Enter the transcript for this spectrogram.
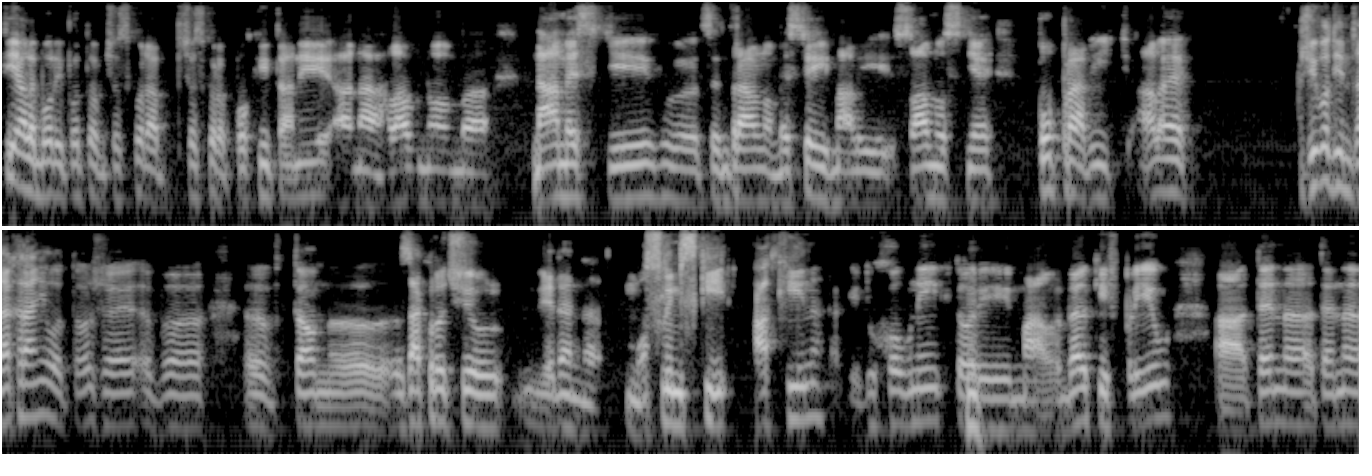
tí ale boli potom čoskoro, čoskoro pochytaní a na hlavnom námestí v centrálnom meste ich mali slavnostne popraviť, ale život im zachránilo to, že v, v tom e, zakročil jeden moslimský akin, taký duchovný, ktorý hm. mal veľký vplyv a ten, ten, e,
